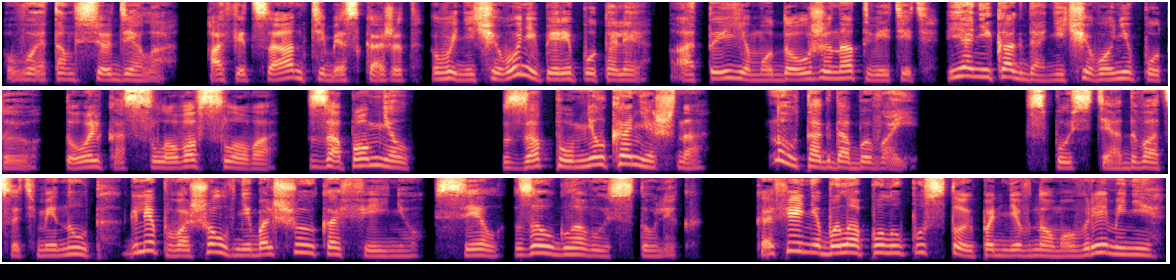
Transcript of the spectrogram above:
«В этом все дело. Официант тебе скажет, вы ничего не перепутали, а ты ему должен ответить. Я никогда ничего не путаю, только слово в слово. Запомнил?» «Запомнил, конечно. Ну, тогда бывай». Спустя двадцать минут Глеб вошел в небольшую кофейню, сел за угловой столик. Кофейня была полупустой по дневному времени,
